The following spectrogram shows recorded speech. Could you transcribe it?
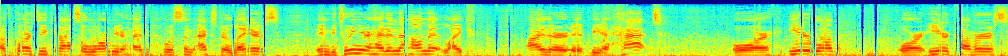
Of course, you can also warm your head with some extra layers in between your head and the helmet, like either it be a hat or ear wub or ear covers,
